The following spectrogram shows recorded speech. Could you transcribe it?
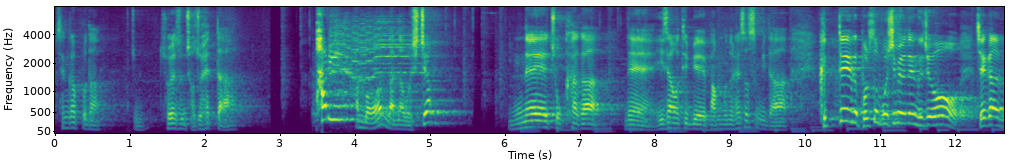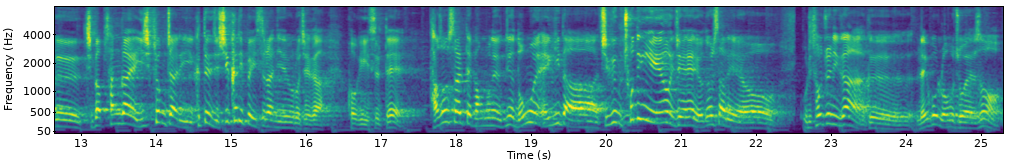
생각보다 좀 조회수는 저조했다. 8위 한번 만나보시죠 네 조카가 네 이상훈 TV에 방문을 했었습니다. 그때 그 벌써 보시면은 그죠? 제가 그 집 앞 상가에 20평짜리 그때 이제 시크릿 베이스라는 이름으로 제가 거기 있을 때 다섯 살 때 방문해 진짜 너무 애기다. 지금 초딩이에요. 이제 여덟 살이에요. 우리 서준이가 그 레고를 너무 좋아해서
